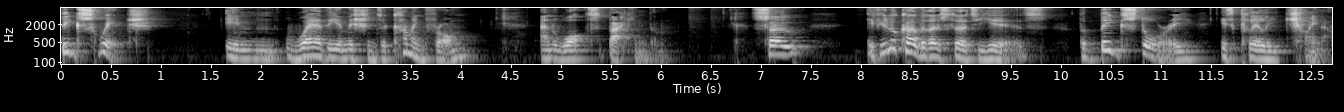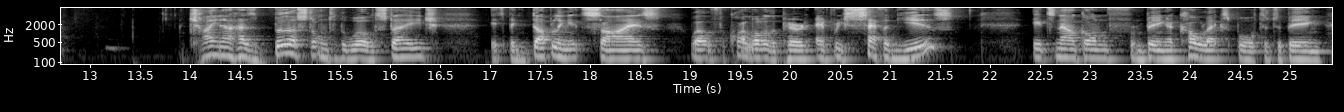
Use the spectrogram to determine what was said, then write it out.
big switch in where the emissions are coming from and what's backing them. So, if you look over those 30 years, the big story is clearly China. China has burst onto the world stage. It's been doubling its size, well, for quite a lot of the period, every seven years. It's now gone from being a coal exporter to being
